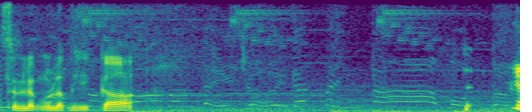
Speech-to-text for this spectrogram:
sinh lực nỗ lực thì có.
